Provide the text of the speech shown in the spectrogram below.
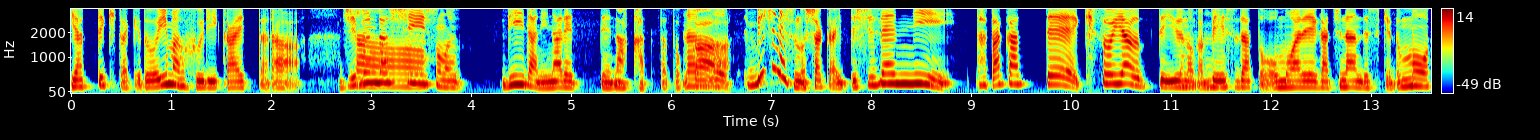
やってきたけど今振り返ったら自分らしいそのリーダーになれてなかったとかビジネスの社会って自然に戦って競い合うっていうのがベースだと思われがちなんですけども、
